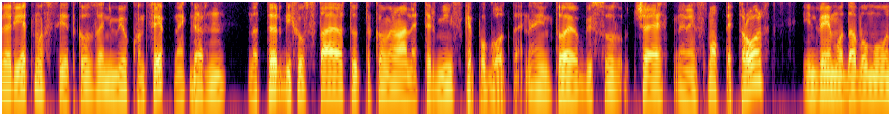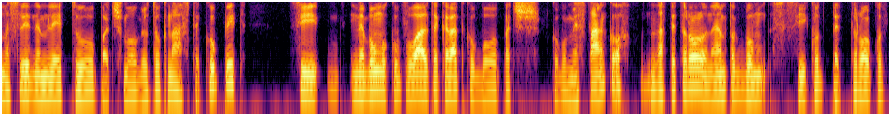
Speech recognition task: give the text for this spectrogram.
verjetnosti. Je tako zanimiv koncept, ne, ker Mhm. na trgih obstajajo tudi tako imenovane terminske pogodbe. Ne? In to je v bistvu, če ne vem, smo petrol in vemo, da bomo v naslednjem letu pač mogli toliko nafte kupiti. Si ne bomo kupovali takrat, ko bo, pač, ko bo mestanko na petrolu, ne? ampak bom si kot petrol, kot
